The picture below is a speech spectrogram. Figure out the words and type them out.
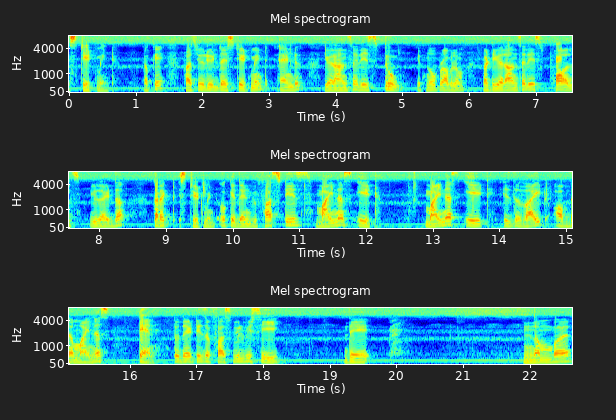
statement. Okay? First you read the statement and your answer is true if no problem but your answer is false you write the correct statement. Okay then the first is minus 8 minus 8 is the right of the minus 10 so that is the first will we see. The number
